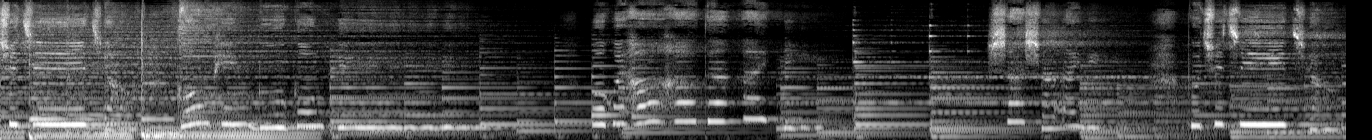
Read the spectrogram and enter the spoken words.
去计较公平不公平，我会好好的爱你，傻傻爱你，不去计较。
